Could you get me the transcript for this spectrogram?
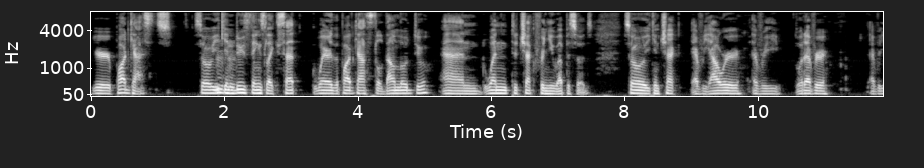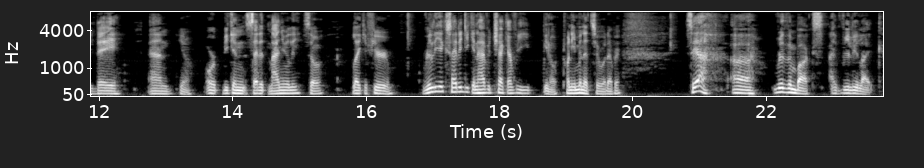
your podcasts. So you can do things like set where the podcast will download to and when to check for new episodes. So you can check every hour, every whatever, every day, and you know, or you can set it manually. So like if you're really excited, you can have it check every, you know, 20 minutes or whatever. So yeah, uh, Rhythm Box, I really like.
